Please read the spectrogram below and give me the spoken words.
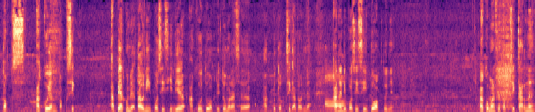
toks aku yang toksik. Tapi aku nggak tahu nih posisi dia. Aku tuh waktu itu merasa aku toksik atau enggak. Oh. Karena di posisi itu waktunya aku merasa toksik karena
